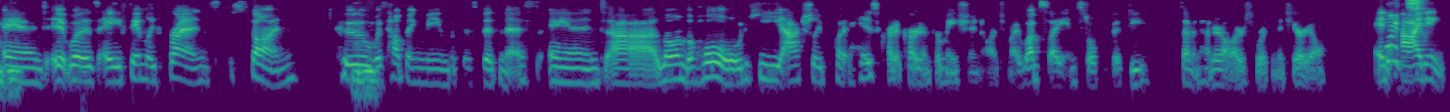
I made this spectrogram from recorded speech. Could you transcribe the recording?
mm-hmm. and it was a family friend's son who mm-hmm. was helping me with this business and uh, lo and behold he actually put his credit card information onto my website and stole $5700 worth of material and what? I didn't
